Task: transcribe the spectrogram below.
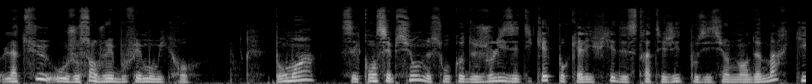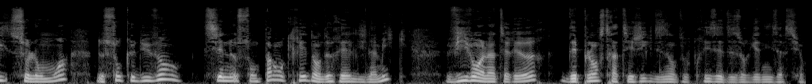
là-dessus où je sens que je vais bouffer mon micro. Pour moi, ces conceptions ne sont que de jolies étiquettes pour qualifier des stratégies de positionnement de marque qui, selon moi, ne sont que du vent, si elles ne sont pas ancrées dans de réelles dynamiques, vivant à l'intérieur des plans stratégiques des entreprises et des organisations.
